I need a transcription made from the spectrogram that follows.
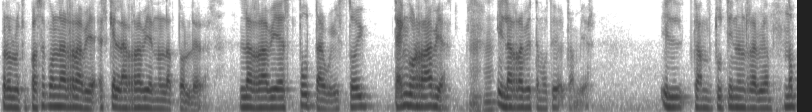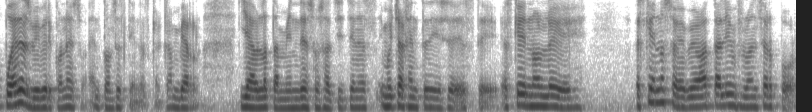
Pero lo que pasa con la rabia es que la rabia no la toleras. La rabia es puta, güey. Estoy, tengo rabia. Y la rabia te motiva a cambiar. Y cuando tú tienes rabia, no puedes vivir con eso. Entonces tienes que cambiarlo. Y habla también de eso. O sea, si tienes. Y mucha gente dice, este, es que no le es que no sé, veo a tal influencer por.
